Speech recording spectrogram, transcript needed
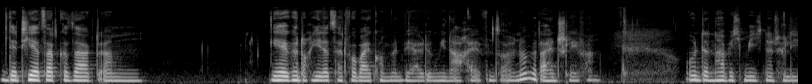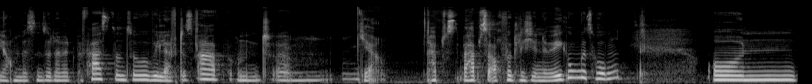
der Tierarzt hat gesagt, ähm, ja, ihr könnt auch jederzeit vorbeikommen, wenn wir halt irgendwie nachhelfen sollen, ne, mit Einschläfern. Und dann habe ich mich natürlich auch ein bisschen so damit befasst und so, wie läuft das ab und ähm, ja, habe es auch wirklich in Erwägung gezogen. Und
